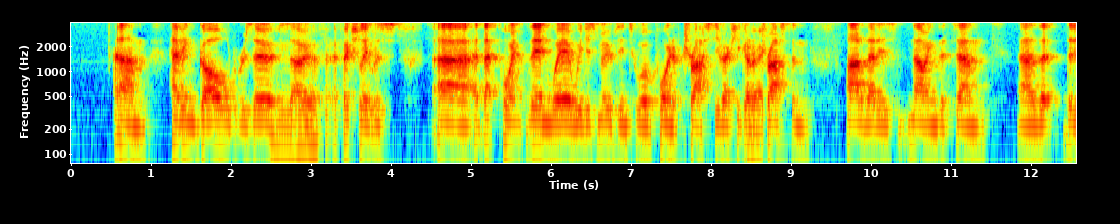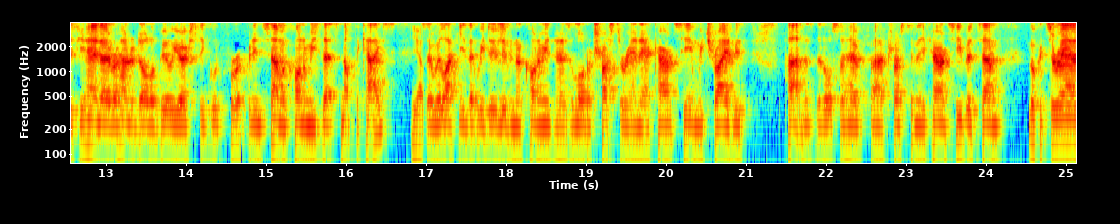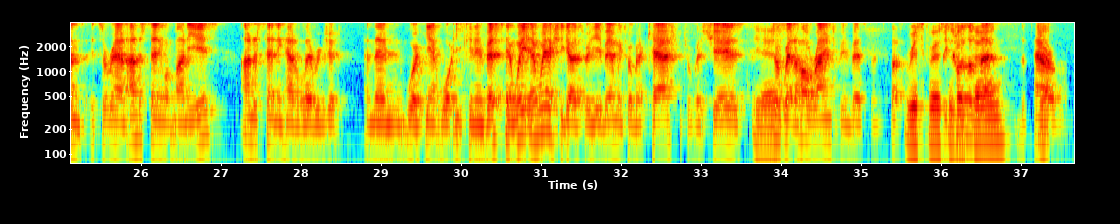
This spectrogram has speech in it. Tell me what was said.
um, having gold reserves. So effectively, it was uh, at that point then where we just moved into a point of trust. You've actually got Correct. to trust, and part of that is knowing that. Um, uh, that, that if you hand over a hundred dollar bill, you're actually good for it. But in some economies, that's not the case. Yep. So we're lucky that we do live in an economy that has a lot of trust around our currency, and we trade with partners that also have uh, trust in their currency. But um, look, it's around it's around understanding what money is, understanding how to leverage it, and then working out what you can invest in. We and we actually go through here, Ben. We talk about cash, we talk about shares, Yes. we talk about a whole range of investments. But Risk versus because return. of that, the power Yep. of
